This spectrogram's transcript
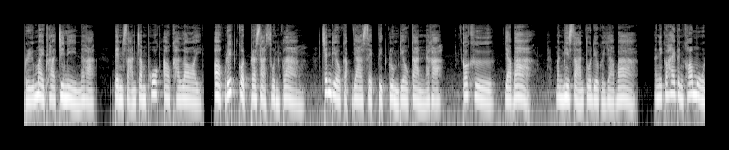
หรือไมทราจินีนนะคะ เป็นสารจำพวกอัลคาลอยด์ออกฤทธิ์กดประสาทส่วนกลาง เช่นเดียวกับยาเสพติดกลุ่มเดียวกันนะคะ ก็คือยาบ้า มันมีสารตัวเดียวกับยาบ้า อันนี้ก็ให้เป็นข้อมูล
